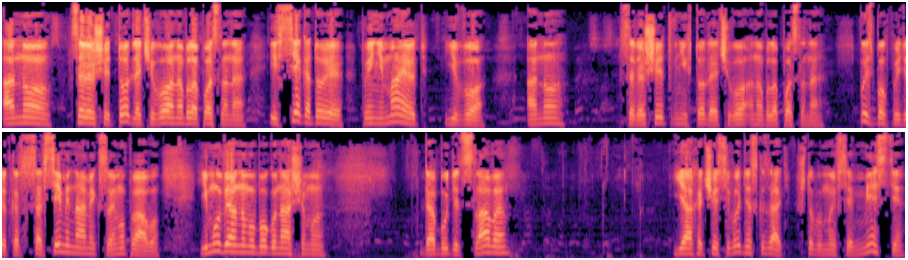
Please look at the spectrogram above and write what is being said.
оно совершит то, для чего оно было послано. И все, которые принимают его, оно совершит в них то, для чего оно было послано. Пусть Бог придет со всеми нами к своему праву. Ему, верному Богу нашему, да будет слава. Я хочу сегодня сказать, чтобы мы все вместе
